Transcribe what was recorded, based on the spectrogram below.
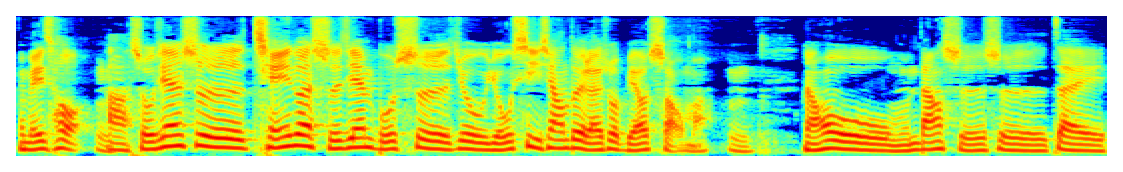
没错嗯啊，首先是前一段时间不是就游戏相对来说比较少嘛，嗯，然后我们当时是在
